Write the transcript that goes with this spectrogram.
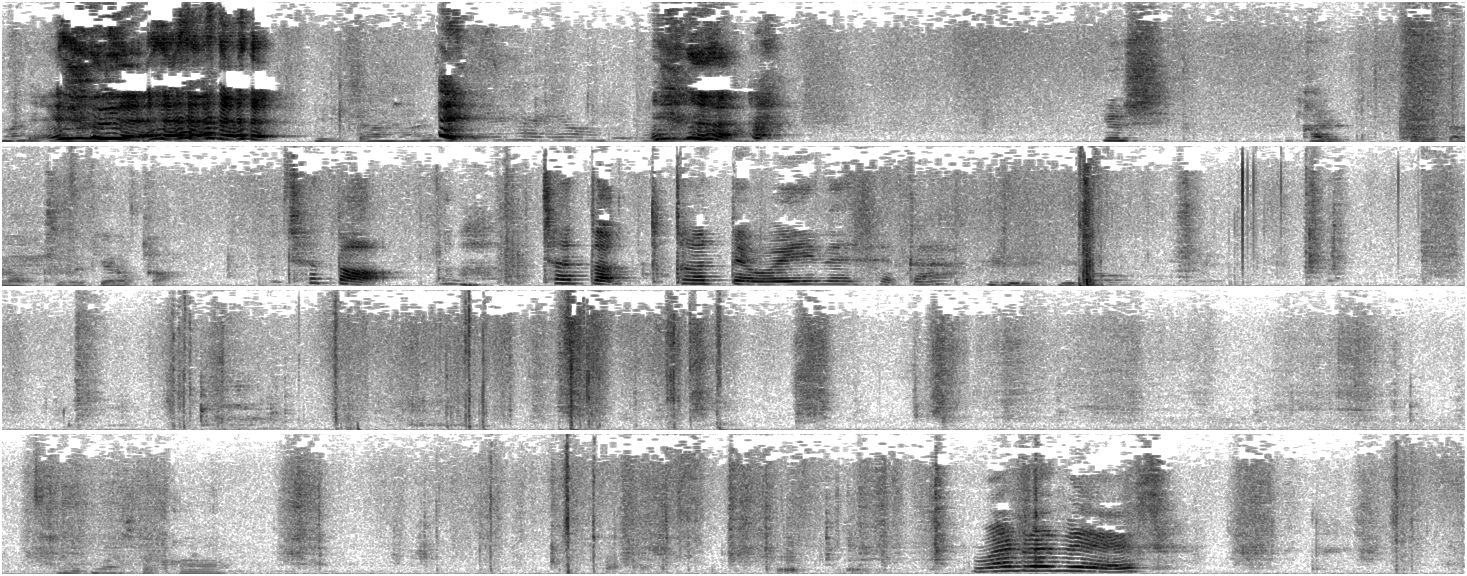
ましたみーちゃんよし。カルカルタの続きやろうか。すちょっとちょっと取ってもいいですか？いいですよ。取れましたか？まだです。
